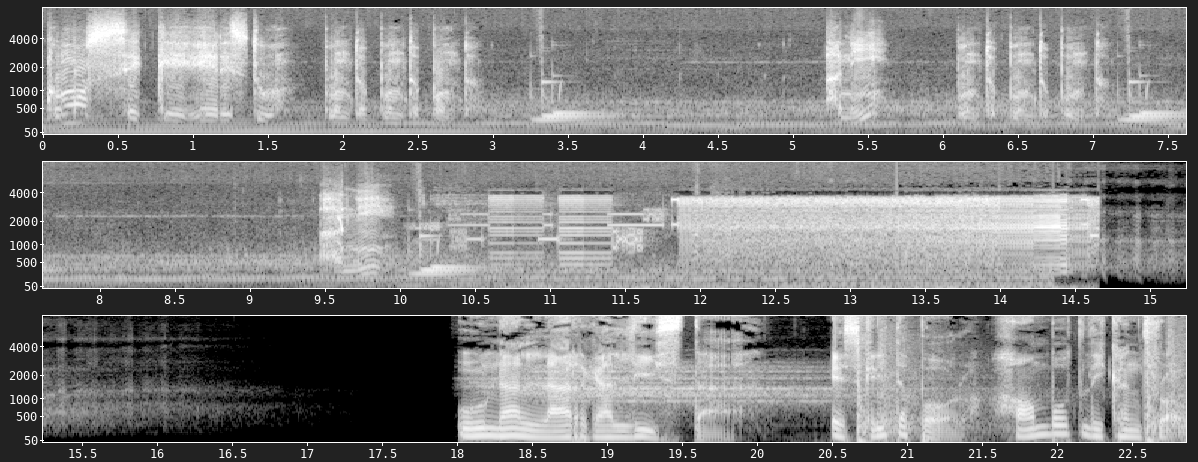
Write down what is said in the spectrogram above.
¿Cómo sé que eres tú? Punto, punto, punto. Annie. Punto, punto, punto. Annie. Una larga lista. Escrita por Humboldt Lycanthrope.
